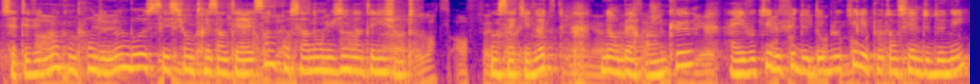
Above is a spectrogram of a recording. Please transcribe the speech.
Cet événement comprend de nombreuses sessions très intéressantes concernant l'usine intelligente. Dans sa keynote, Norbert Anke a évoqué le fait de débloquer les potentiels de données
